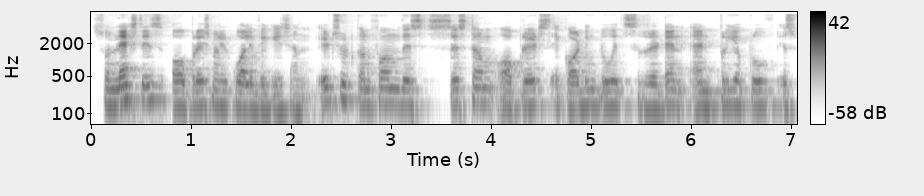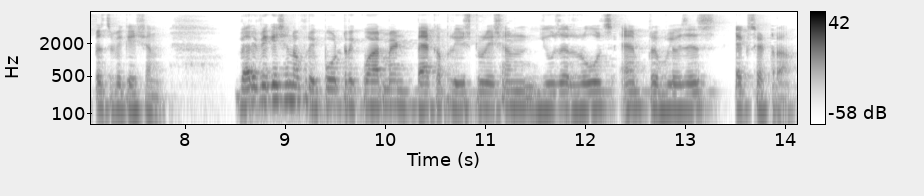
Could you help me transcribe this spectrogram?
So next is operational qualification. It should confirm this system operates according to its written and pre-approved specification. Verification of report requirement, backup restoration, user roles and privileges, etc.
